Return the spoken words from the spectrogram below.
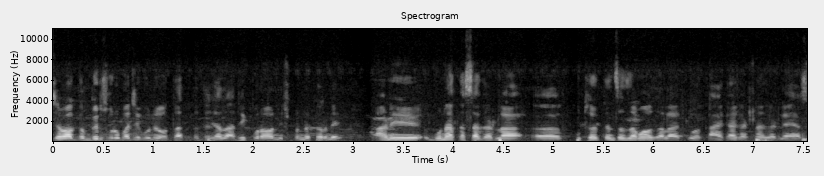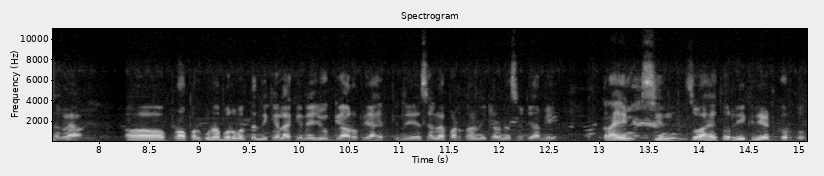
जेव्हा गंभीर स्वरूपाचे गुन्हे होतात तर त्याच्यात अधिक पुरावा निष्पन्न करणे आणि गुन्हा कसा घडला कुठं त्यांचा जमाव झाला किंवा काय काय घटना घडल्या या सगळ्या प्रॉपर गुन्हा बरोबर त्यांनी केला की नाही योग्य आरोपी आहेत की नाही हे सगळ्या पडताळणी करण्यासाठी आम्ही क्राईम सीन जो आहे तो रिक्रिएट करतो.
